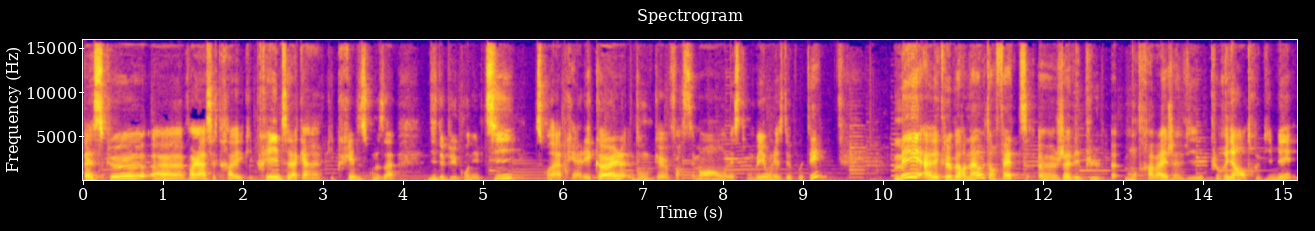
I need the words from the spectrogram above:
parce que, euh, voilà, c'est le travail qui prime, c'est la carrière qui prime, c'est ce qu'on nous a dit depuis qu'on est petit, c'est ce qu'on a appris à l'école. Donc, euh, forcément, hein, on laisse tomber, on laisse de côté. Mais avec le burn-out, en fait, euh, j'avais plus euh, mon travail, j'avais plus rien entre guillemets,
